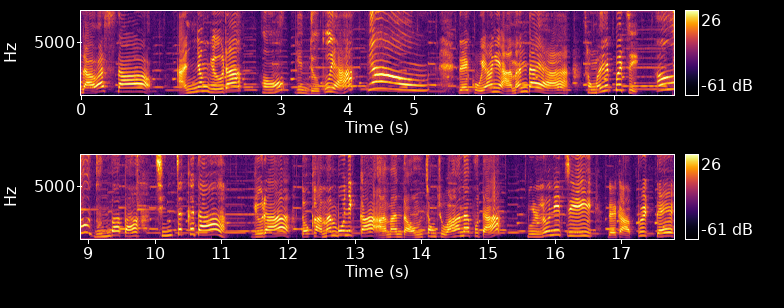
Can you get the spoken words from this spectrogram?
나왔어 안녕 유라 어? 얜 누구야? 냥! 내 고양이 아만다야 정말 예쁘지? 아, 눈 봐봐. 진짜 크다. 유라, 너 가만 보니까 아만다 엄청 좋아하나 보다. 물론이지. 내가 아플 때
